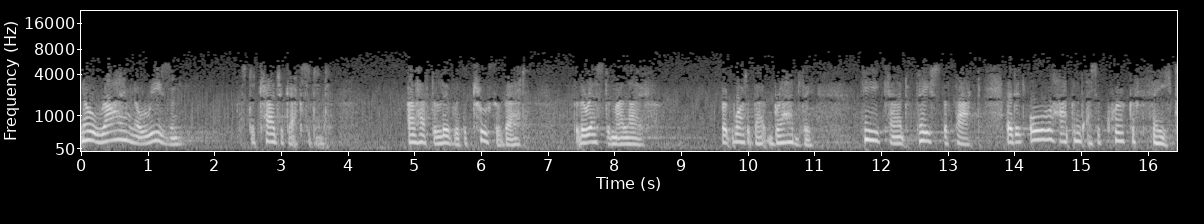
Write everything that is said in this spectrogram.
No rhyme, no reason. Just a tragic accident. I'll have to live with the truth of that for the rest of my life. But what about Bradley? He can't face the fact that it all happened as a quirk of fate.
